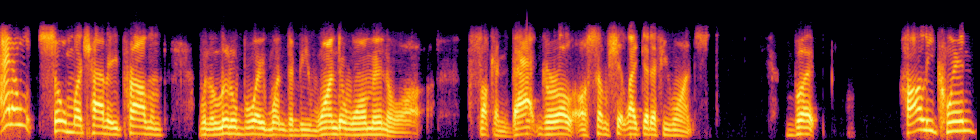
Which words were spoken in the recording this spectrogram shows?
I don't so much have a problem with a little boy wanting to be Wonder Woman or fucking Batgirl or some shit like that if he wants. But Harley Quinn,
